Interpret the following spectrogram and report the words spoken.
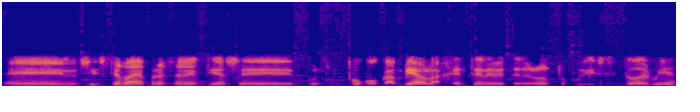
eh, el sistema de preferencias eh, pues un poco cambiado. La gente debe tener otro muy distinto del mío.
